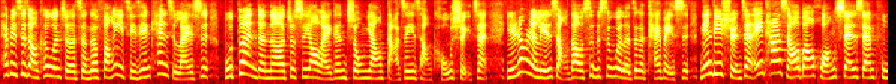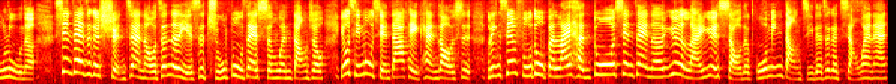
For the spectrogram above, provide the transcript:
台北市长柯文哲整个防疫期间看起来是不断的呢，就是要来跟中央打这一场口水战，也让人联想到是不是为了这个台北市年底选战，哎，他想要帮黄珊珊铺路呢？现在这个选战呢，我真的也是逐步在升温当中，尤其目前大家可以看到是领先幅度本来很多，现在呢越来越少的国民党籍的这个蒋万安，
